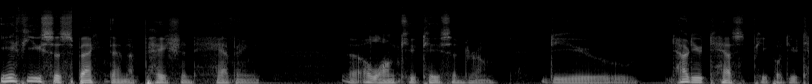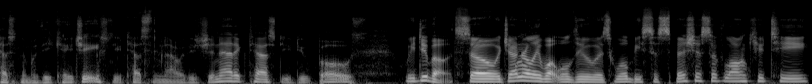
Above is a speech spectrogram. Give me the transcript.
If you suspect then a patient having uh, a long QT syndrome, do you how do you test people? Do you test them with EKGs? Do you test them now with a genetic test? Do you do both? We do both. So generally, what we'll do is we'll be suspicious of long QT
